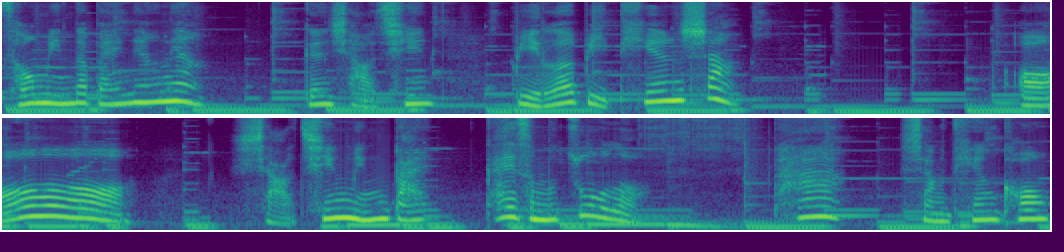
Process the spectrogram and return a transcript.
聪明的白娘娘跟小青比了比天上。哦，小青明白该怎么做了。她向天空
